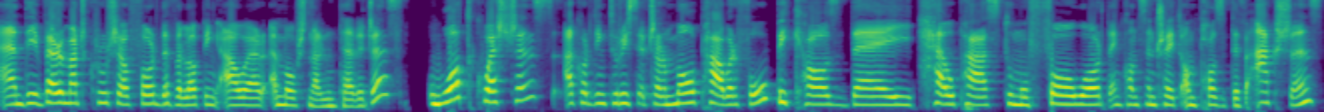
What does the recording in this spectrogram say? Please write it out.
and they're very much crucial for developing our emotional intelligence what questions, according to research, are more powerful because they help us to move forward and concentrate on positive actions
